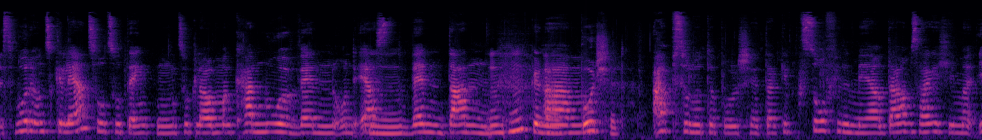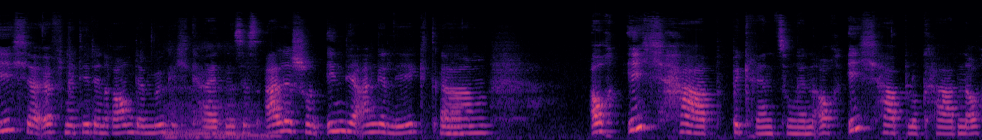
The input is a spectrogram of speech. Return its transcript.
es wurde uns gelernt, so zu denken, zu glauben, man kann nur wenn und erst mhm. wenn dann. Mhm, genau, ähm, Bullshit. Absoluter Bullshit. Da gibt es so viel mehr. Und darum sage ich immer, ich eröffne dir den Raum der Möglichkeiten. Es ist alles schon in dir angelegt. Genau. Ähm, auch ich habe Begrenzungen, auch ich habe Blockaden, auch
